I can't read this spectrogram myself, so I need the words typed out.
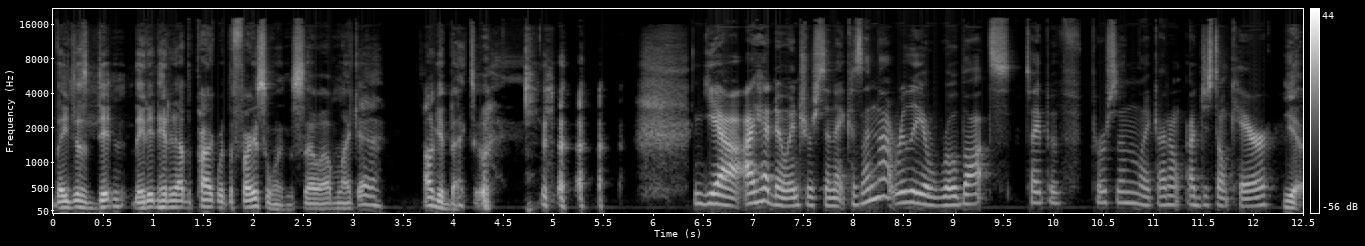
they just didn't they didn't hit it out the park with the first one so i'm like eh i'll get back to it Yeah, I had no interest in it because I'm not really a robots type of person. Like I don't, I just don't care. Yeah.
